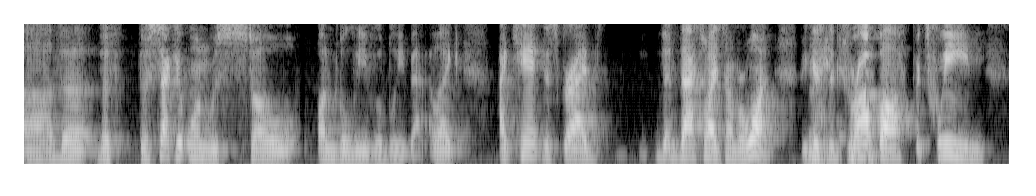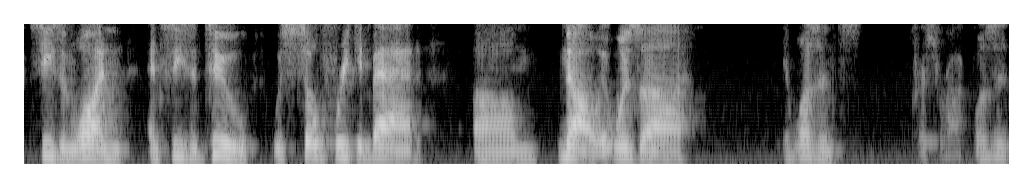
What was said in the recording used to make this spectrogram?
Uh, the the the second one was so unbelievably bad. Like I can't describe. Th- that's why it's number one because the drop off between season one and season two was so freaking bad. Um, no, it was. uh It wasn't Chris Rock, was it?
